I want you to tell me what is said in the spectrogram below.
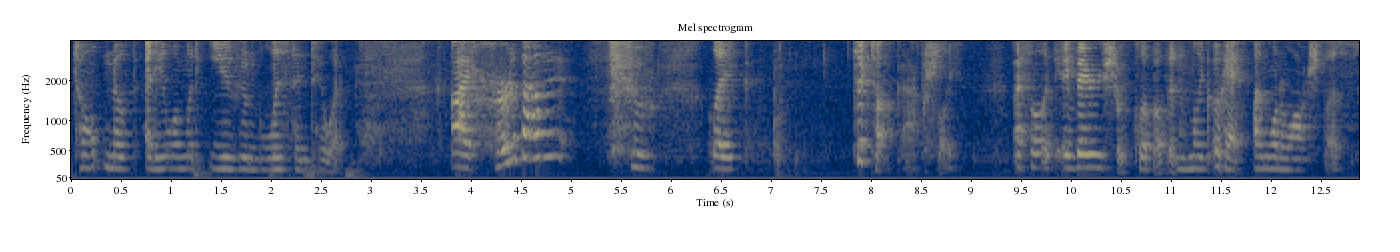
don't know if anyone would even listen to it. I heard about it through like TikTok actually. I saw like a very short clip of it and I'm like, okay, I want to watch this.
